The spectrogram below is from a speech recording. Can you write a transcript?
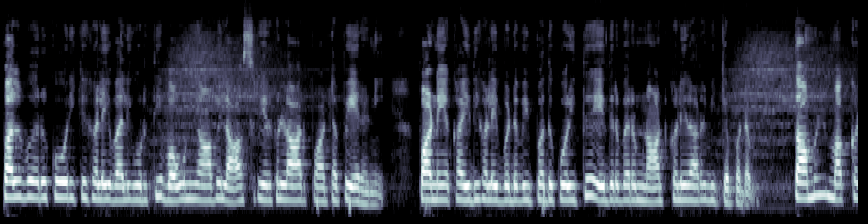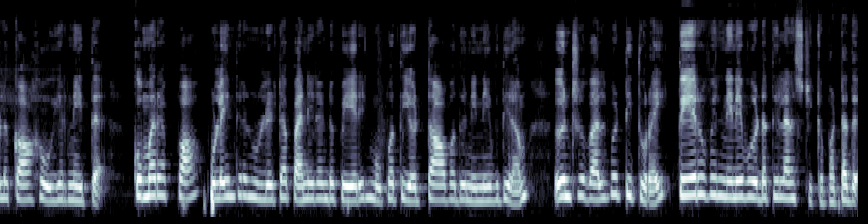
பல்வேறு கோரிக்கைகளை வலியுறுத்தி வவுனியாவில் ஆசிரியர்கள் ஆர்ப்பாட்ட பேரணி. பணைய கைதிகளை விடுவிப்பது குறித்து எதிர்வரும் நாட்களில் அறிவிக்கப்படும். தமிழ் மக்களுக்காக உயிர்நீத்த குமரப்பா புலேந்திரன் உள்ளிட்ட பன்னிரண்டு பேரின் முப்பத்தி எட்டாவது நினைவு தினம் இன்று வல்வெட்டித்துறை தேருவில் நினைவு இடத்தில் அனுஷ்டிக்கப்பட்டது.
